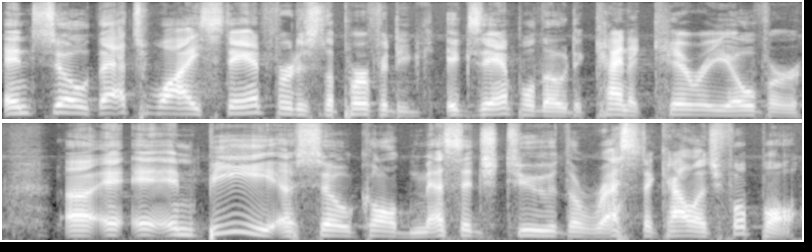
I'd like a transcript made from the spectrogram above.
And so that's why Stanford is the perfect example, though, to kind of carry over uh, and, and be a so-called message to the rest of college football.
